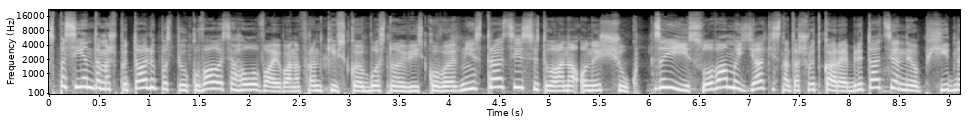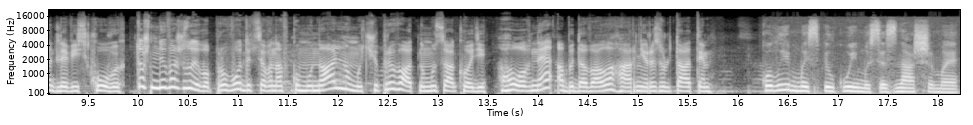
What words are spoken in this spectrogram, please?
З пацієнтами шпиталю поспілкувалася голова Івано-Франківської обласної військової адміністрації Світлана Онищук. За її словами, якісна та швидка реабілітація необхідна для військових. Тож неважливо, проводиться вона в комунальному чи приватному закладі. Головне, аби давала гарні результати. Коли ми спілкуємося з нашими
